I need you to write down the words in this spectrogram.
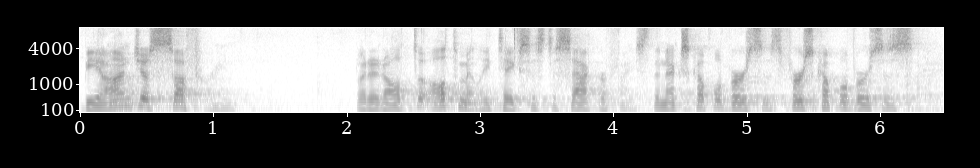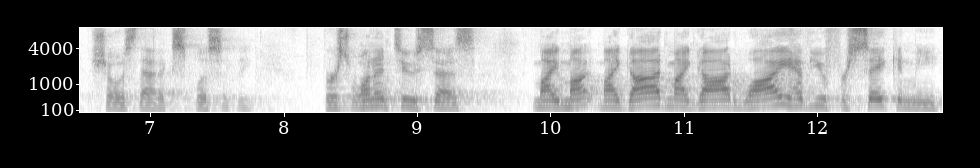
beyond just suffering but it ultimately takes us to sacrifice. The next couple verses, first couple verses, show us that explicitly. Verse 1 and 2 says, my, my, my God, my God, why have you forsaken me?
